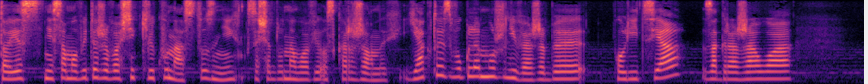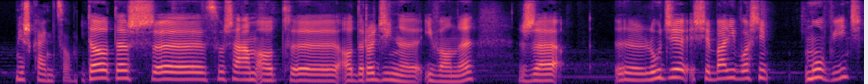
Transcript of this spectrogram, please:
to jest niesamowite, że właśnie kilkunastu z nich zasiadło na ławie oskarżonych. Jak to jest w ogóle możliwe, żeby policja zagrażała mieszkańcom? To też e, słyszałam od, e, od rodziny Iwony, że e, ludzie się bali właśnie mówić,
